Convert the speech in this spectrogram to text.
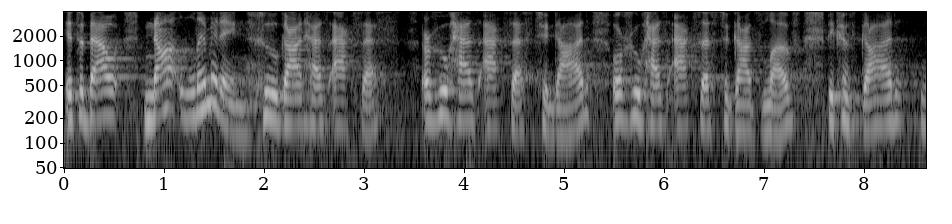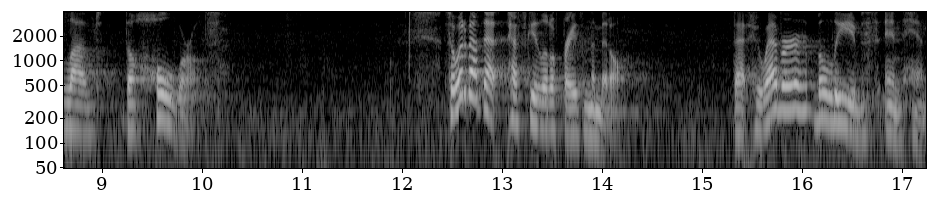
It's about not limiting who God has access or who has access to God or who has access to God's love because God loved the whole world. So, what about that pesky little phrase in the middle? That whoever believes in him.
